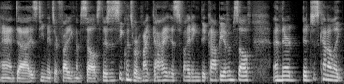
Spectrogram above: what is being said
and uh, his teammates are fighting themselves. There's a sequence where Might Guy is fighting the copy of himself, and they're they're just kind of like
